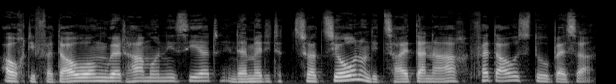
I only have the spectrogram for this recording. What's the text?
Auch die Verdauung wird harmonisiert. In der Meditation und die Zeit danach verdaust du besser.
